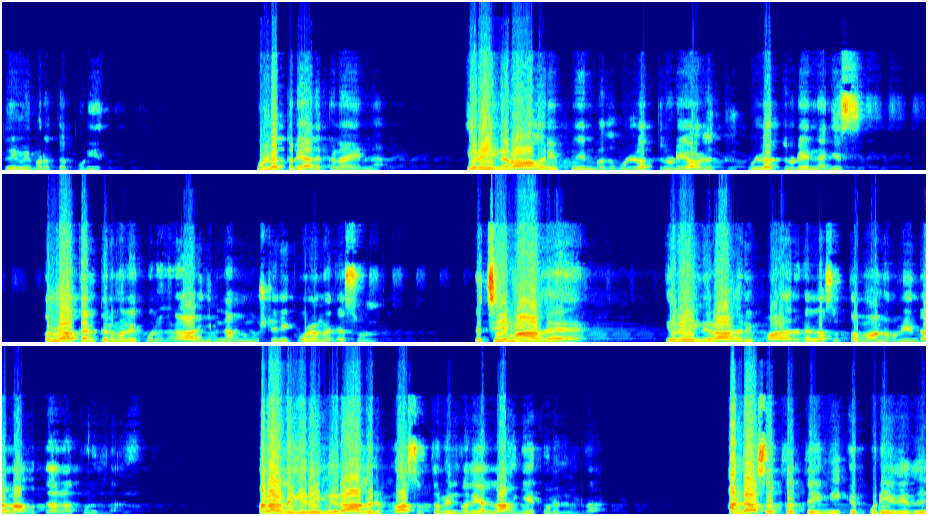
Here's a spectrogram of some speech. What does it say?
தூய்மைப்படுத்தக்கூடியது. உள்ளத்துடைய அழுக்குனா என்ன? இறை நிராகரிப்பு என்பது உள்ளத்தினுடைய அழுக்கு உள்ளத்தினுடைய நதிஸ் அல்லாஹ் தன் பெருமலை கூறுகிறார் இன்னம் முஷ்டரி கூட நஜசுன். நிச்சயமாக இறை நிராகரிப்பாளர்கள் அசுத்தமானவன் என்று அல்லாஹு தாலா கூறுகிறார். அதாவது இறை நிராகரிப்பு அசுத்தம் என்பதை அல்லாஹ் இங்கே கூறுகின்றார் அந்த அசுத்தத்தை நீக்கக்கூடியது எது?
